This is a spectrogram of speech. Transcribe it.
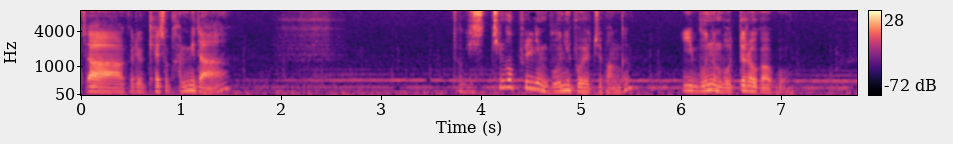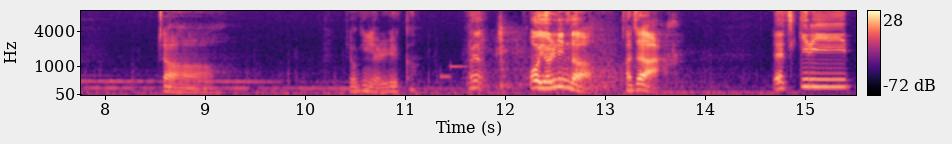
자 그리고 계속 갑니다 저기 스팅어 풀린 문이 보였죠 방금? 이 문은 못 들어가고 자 여긴 열릴까? 어, 어 열린다 가자 let's get it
